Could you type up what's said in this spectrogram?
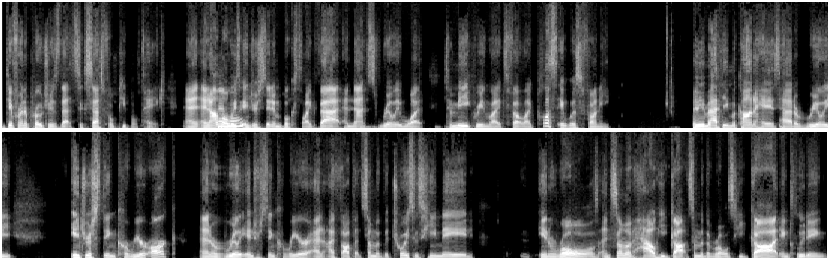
different approaches that successful people take and, and i'm mm-hmm. always interested in books like that and that's really what to me green lights felt like plus it was funny i mean matthew mcconaughey has had a really interesting career arc and a really interesting career. And I thought that some of the choices he made in roles and some of how he got some of the roles he got, including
